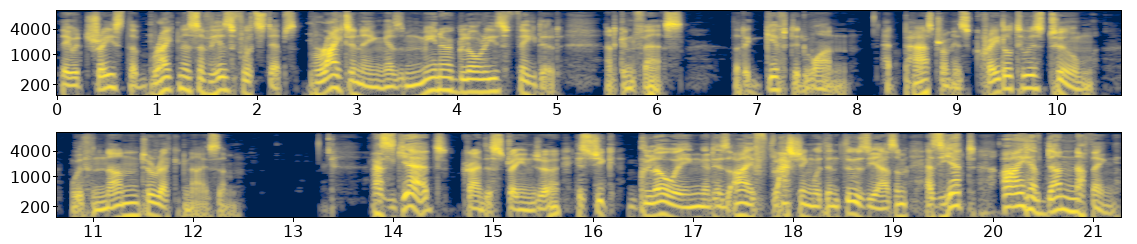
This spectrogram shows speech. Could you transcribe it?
they would trace the brightness of his footsteps brightening as meaner glories faded, and confess that a gifted one had passed from his cradle to his tomb with none to recognize him. As yet, cried the stranger, his cheek glowing and his eye flashing with enthusiasm, as yet I have done nothing.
